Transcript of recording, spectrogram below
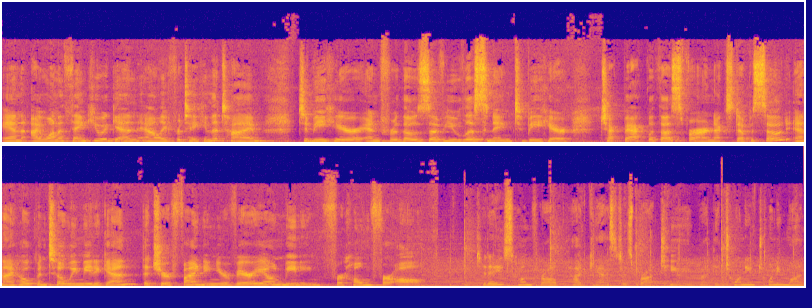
And I want to thank you again, Allie, for taking the time to be here and for those of you listening to be here. Check back with us for our next episode, and I hope until we meet again that you're finding your very own meaning for Home for All. Today's Home for All podcast is brought to you by the 2021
